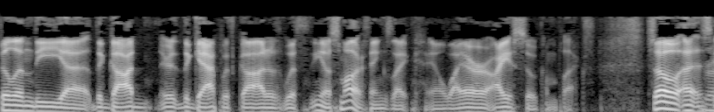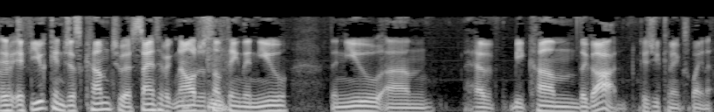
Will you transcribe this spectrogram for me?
fill in the uh, the God or the gap with God with you know smaller things like you know why are eyes so complex. So uh, if, if you can just come to a scientific knowledge of something, then you then you um, have become the God because you can explain it.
